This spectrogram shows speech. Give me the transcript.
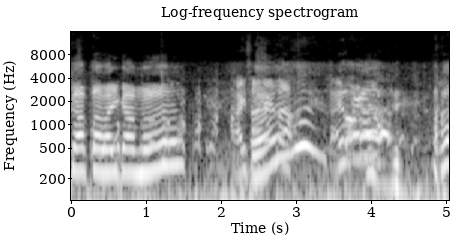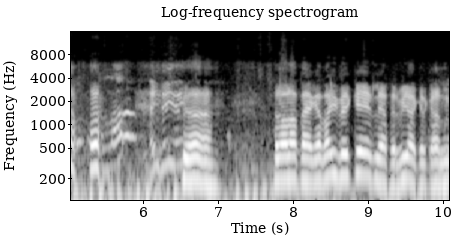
ਕਰਤਾ ਬਾਈ ਕੰਮ। ਐਸਾ ਹੈਂ? ਨਹੀਂ ਨਹੀਂ ਹਾਂ। ਰੌਲਾ ਪੈ ਗਿਆ ਬਾਈ ਫੇਰ ਘੇਰ ਲਿਆ ਫਿਰ ਵੀ ਆਖਿਰਕਾਰ ਨੂੰ।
